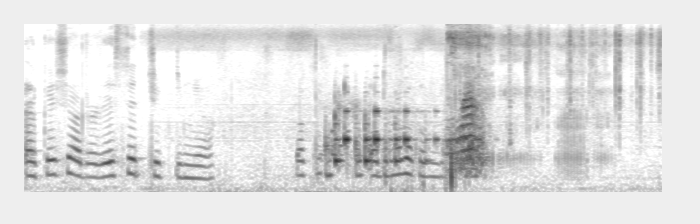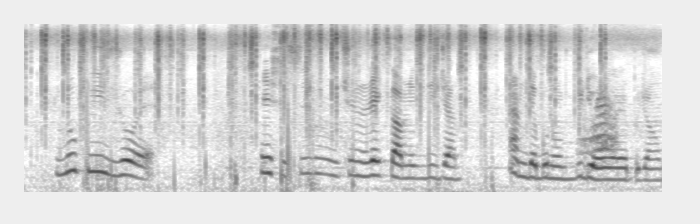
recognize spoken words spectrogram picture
Arkadaşlar reset çektim ya. Bakın adına bakalım. Lucky Joe. Neyse sizin için reklam izleyeceğim. Hem de bunu videolar yapacağım.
